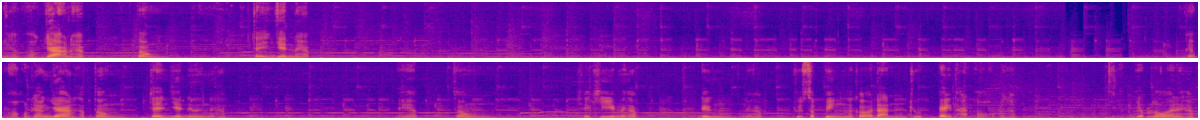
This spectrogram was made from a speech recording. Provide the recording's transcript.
นี่ครับออกยากนะครับต้อง ใจเย็นๆนะครับกับออกค่อนข้างยากนะครับ ต้องใจเย็นๆนิดนึงนะครับ นี่ครับ ต้องใช้ครีมนะครับ ดึงนะครับ ชุดสปริง แล้วก็ดันชุดแปรงฐานออกนะครับ เรียบร้อยนะครับ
